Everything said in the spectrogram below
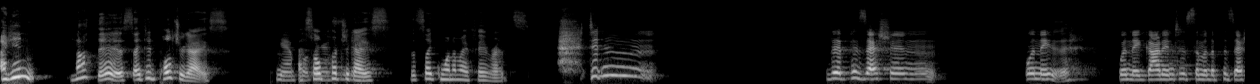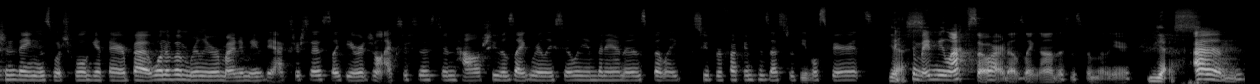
I didn't not this. I did Poltergeist. Yeah, I saw Poltergeist. Poltergeist. That's like one of my favorites. Didn't the possession when they when they got into some of the possession things, which we'll get there, but one of them really reminded me of The Exorcist, like the original Exorcist, and how she was like really silly and bananas, but like super fucking possessed with evil spirits. Yes. it made me laugh so hard. I was like, oh, this is familiar. Yes. Um,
